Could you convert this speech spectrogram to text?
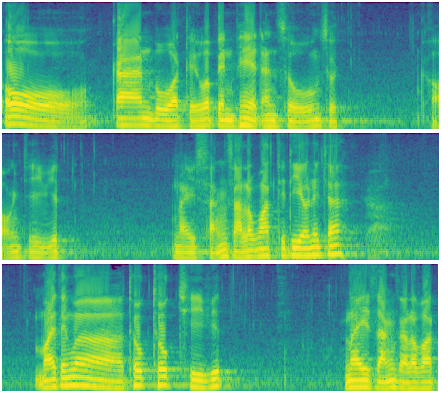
โอ้ การบวชถือว่าเป็นเพศอันสูงสุดของชีวิต ในสังสารวัตรทีเดียวนะจ๊ะ หมายถึงว่าทุกๆชีวิต ในสังสารวัตร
